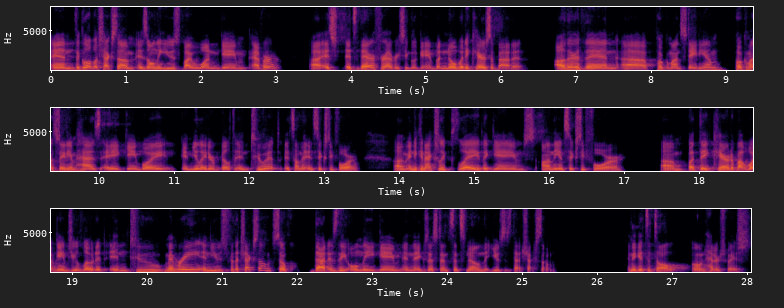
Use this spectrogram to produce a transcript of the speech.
and the global checksum is only used by one game ever. It's it's there for every single game, but nobody cares about it other than uh, Pokemon Stadium. Pokemon Stadium has a Game Boy emulator built into it. It's on the N64. Um, and you can actually play the games on the N64. Um, but they cared about what games you loaded into memory and used for the checksum. So that is the only game in the existence that's known that uses that checksum. And it gets its all own header space.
